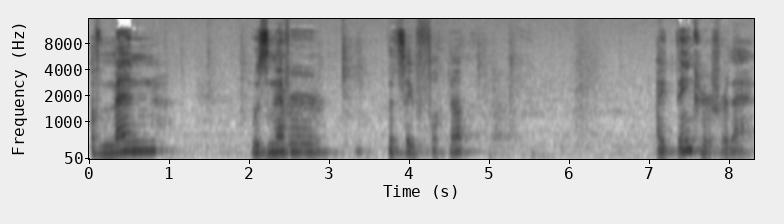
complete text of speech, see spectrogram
of men was never, let's say, fucked up. I thank her for that.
